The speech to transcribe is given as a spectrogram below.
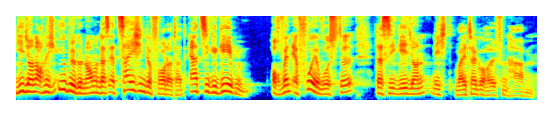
Gideon auch nicht übel genommen, dass er Zeichen gefordert hat. Er hat sie gegeben, auch wenn er vorher wusste, dass sie Gideon nicht weitergeholfen haben.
